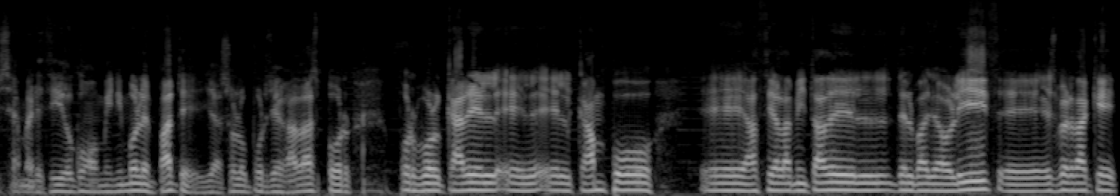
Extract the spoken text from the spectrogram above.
se ha merecido como mínimo el empate, ya solo por llegadas, por, por volcar el, el- el campo eh, hacia la mitad del, del Valladolid. Eh, es verdad que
